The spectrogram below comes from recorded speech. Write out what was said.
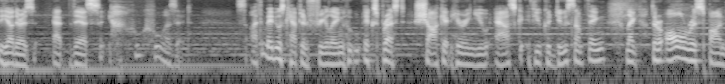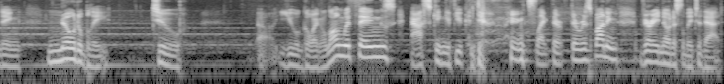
the others at this. Who, who was it? So I think maybe it was Captain Freeling who expressed shock at hearing you ask if you could do something. Like they're all responding notably to uh, you going along with things, asking if you can do things. Like they're they're responding very noticeably to that.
